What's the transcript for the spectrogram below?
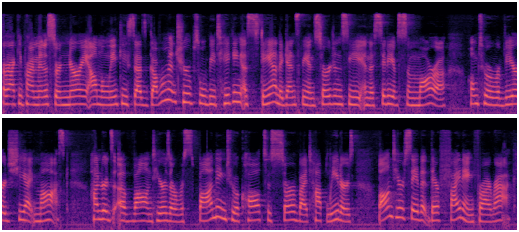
Iraqi Prime Minister Nouri al-Maliki says government troops will be taking a stand against the insurgency in the city of Samarra, home to a revered Shiite mosque. Hundreds of volunteers are responding to a call to serve by top leaders. Volunteers say that they're fighting for Iraq.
